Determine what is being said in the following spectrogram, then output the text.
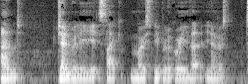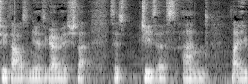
and generally it's like most people agree that you know it's 2000 years ago ish that since jesus and that he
